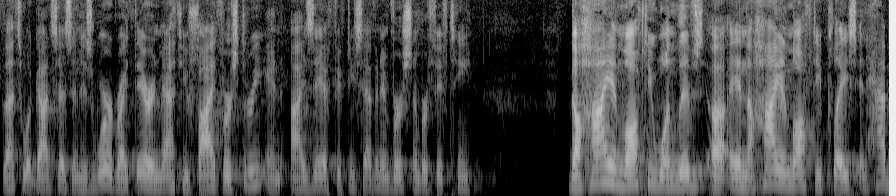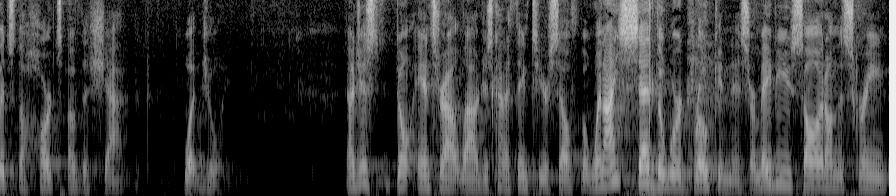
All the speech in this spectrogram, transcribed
That's what God says in His Word right there in Matthew 5, verse 3, and Isaiah 57 and verse number 15. The high and lofty one lives uh, in the high and lofty place, inhabits the hearts of the shattered. What joy. Now, just don't answer out loud, just kind of think to yourself. But when I said the word brokenness, or maybe you saw it on the screen,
